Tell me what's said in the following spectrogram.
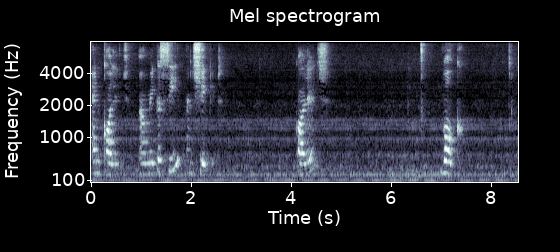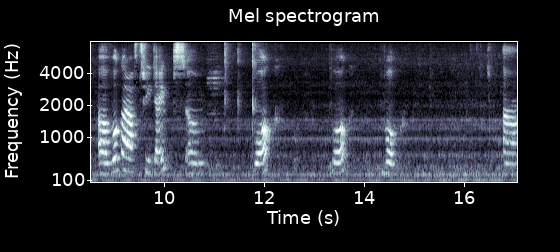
and college. Uh, make a C and shake it. College. Work. Uh, work are of three types. Um, work work work. Uh,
